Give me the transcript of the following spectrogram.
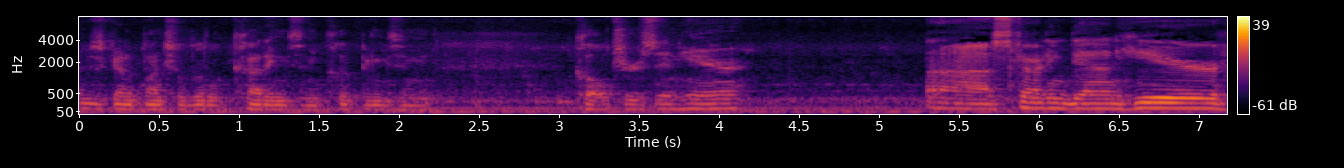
I just got a bunch of little cuttings and clippings and cultures in here. Uh, starting down here,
